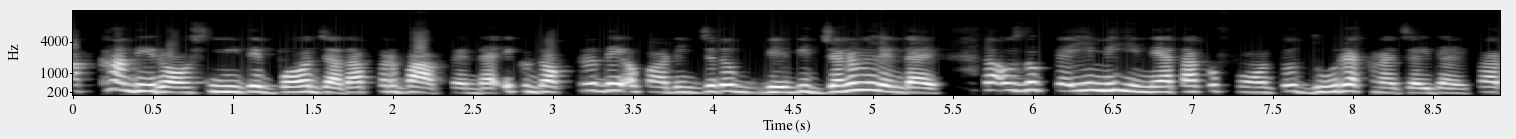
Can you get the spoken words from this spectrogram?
ਅੱਖਾਂ ਦੀ ਰੌਸ਼ਨੀ ਤੇ ਬਹੁਤ ਜ਼ਿਆਦਾ ਪ੍ਰਭਾਵ ਪੈਂਦਾ ਹੈ। ਇੱਕ ਡਾਕਟਰ ਦੇ ਅਕੋਰਡਿੰਗ ਜਦੋਂ ਬੇਬੀ ਜਨਮ ਲੈਂਦਾ ਹੈ, ਤਾਂ ਉਸ ਨੂੰ ਕਈ ਮਹੀਨਿਆਂ ਤੱਕ ਫੋਨ ਤੋਂ ਦੂਰ ਰੱਖਣਾ ਚਾਹੀਦਾ ਹੈ। ਪਰ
